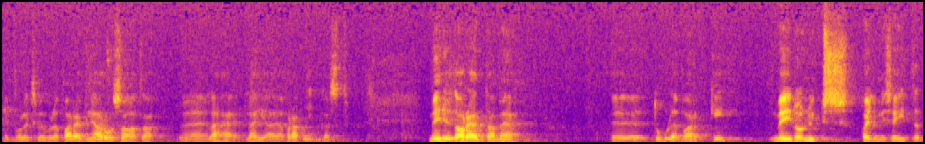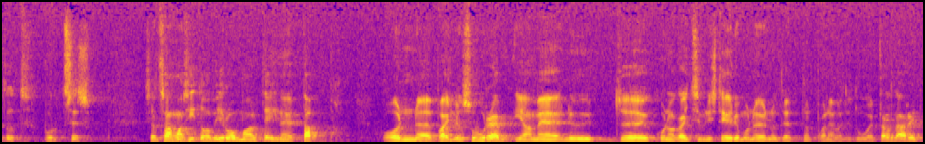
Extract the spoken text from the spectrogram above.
et oleks võib-olla paremini aru saada äh, lähe, lähiaja praktikast. me nüüd arendame äh, tuuleparki, meil on üks valmis ehitatud Purtses, sealsamas Ida-Virumaal teine etapp on äh, palju suurem ja me nüüd, kuna Kaitseministeerium on öelnud, et nad panevad nüüd uued radarid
